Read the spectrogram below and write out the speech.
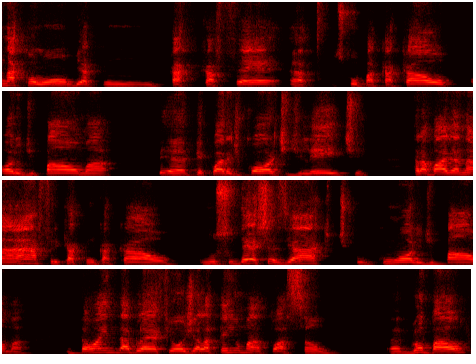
na Colômbia com ca café, uh, desculpa, cacau, óleo de palma, é, pecuária de corte de leite, trabalha na África com cacau, no Sudeste Asiático com óleo de palma. Então a NWF hoje ela tem uma atuação uh, global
